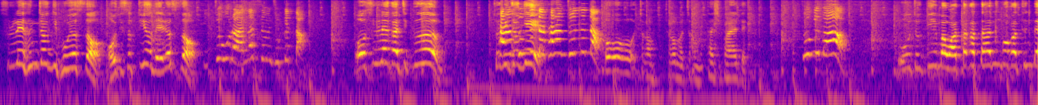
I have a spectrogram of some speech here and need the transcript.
술래 흔적이 보였어 어디서 뛰어내렸어 이쪽으로 안 왔으면 좋겠다. 어 술래가 지금 저기 사람 저기 쫓는다 사람 쫓는다. 어어 어 잠깐만 잠깐만 잠깐만 다시 봐야 돼오 저기 봐. 저기 막 왔다 갔다 하는 것 같은데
